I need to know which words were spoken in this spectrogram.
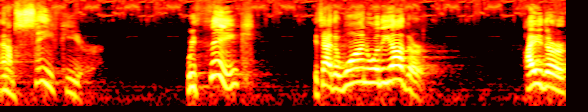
and I'm safe here. We think it's either one or the other. I either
